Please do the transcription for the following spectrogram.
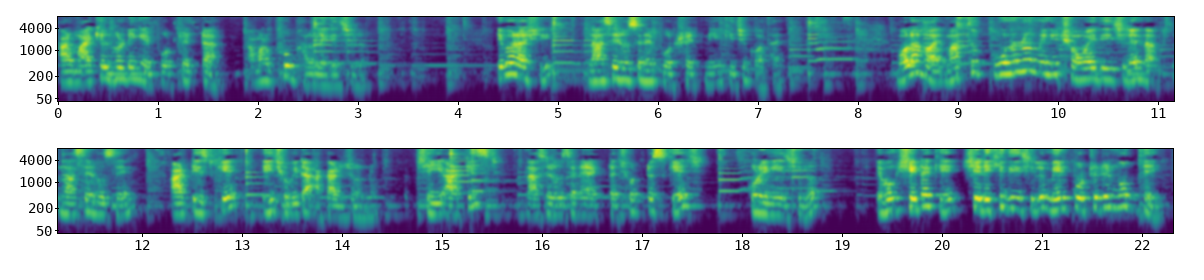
আর মাইকেল হোল্ডিং এর পোর্ট্রেটটা আমার খুব ভালো লেগেছিল। এবার আসি নাসির হোসেনের পোর্ট্রেট নিয়ে কিছু কথায়। বলা হয় মাত্র পনেরো মিনিট সময় দিয়েছিলেন নাসির হোসেন আর্টিস্টকে এই ছবিটা আঁকার জন্য। সেই আর্টিস্ট নাসির হোসেনের একটা ছোট্ট স্কেচ করে নিয়েছিল। এবং সেটাকে সে রেখে দিয়েছিল মেন পোর্ট্রেটের মধ্যেই।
